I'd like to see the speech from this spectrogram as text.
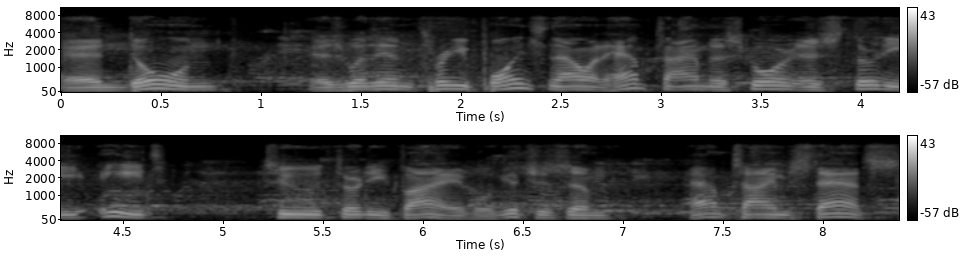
And Doane is within three points now at halftime. The score is 38 to 35. We'll get you some halftime stats.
